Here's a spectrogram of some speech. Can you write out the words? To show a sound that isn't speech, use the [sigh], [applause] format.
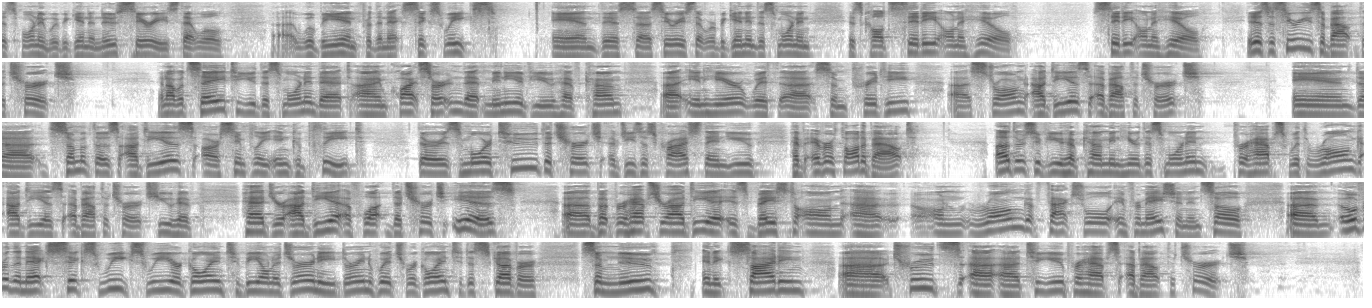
This morning we begin a new series that will uh, will be in for the next six weeks, and this uh, series that we're beginning this morning is called "City on a Hill." City on a Hill. It is a series about the church, and I would say to you this morning that I'm quite certain that many of you have come uh, in here with uh, some pretty uh, strong ideas about the church. And uh, some of those ideas are simply incomplete. There is more to the church of Jesus Christ than you have ever thought about. Others of you have come in here this morning, perhaps with wrong ideas about the church. You have had your idea of what the church is, uh, but perhaps your idea is based on, uh, on wrong factual information. And so, um, over the next six weeks, we are going to be on a journey during which we're going to discover some new and exciting uh, truths uh, uh, to you, perhaps, about the church.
